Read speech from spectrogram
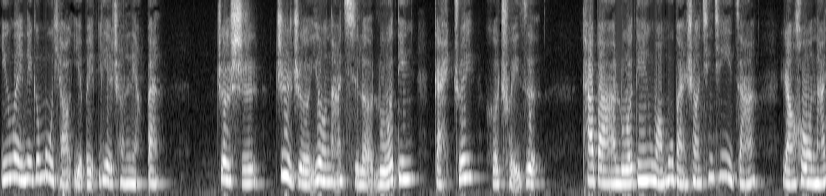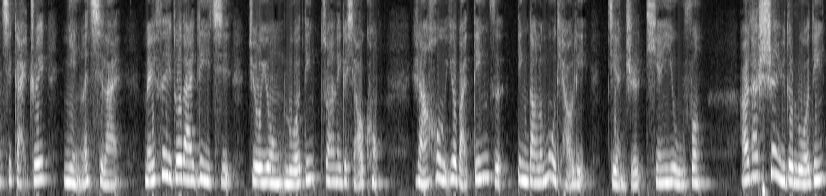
因为那个木条也被裂成了两半。这时，智者又拿起了螺钉、改锥和锤子，他把螺钉往木板上轻轻一砸，然后拿起改锥拧了起来，没费多大力气就用螺钉钻了一个小孔，然后又把钉子钉到了木条里，简直天衣无缝。而他剩余的螺钉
